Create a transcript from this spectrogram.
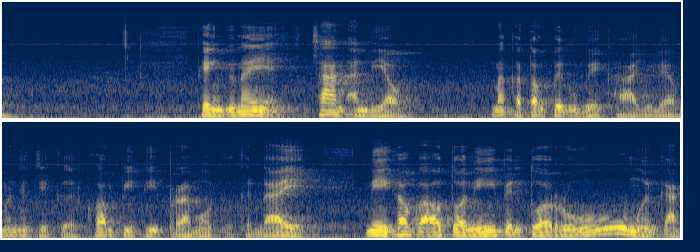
อเพ่งอยู่ในชาติอันเดียว มันก็ต้องเป็นอุเบกขาอยู่แล้ว มันจึงจะเกิดความปิติประโมทเกิดขึ้นได้ นี่เขาก็เอาตัวนี้เป็นตัวรู้เหมือนกัน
